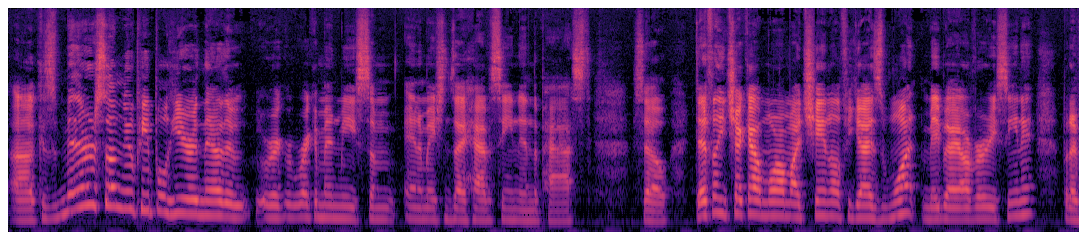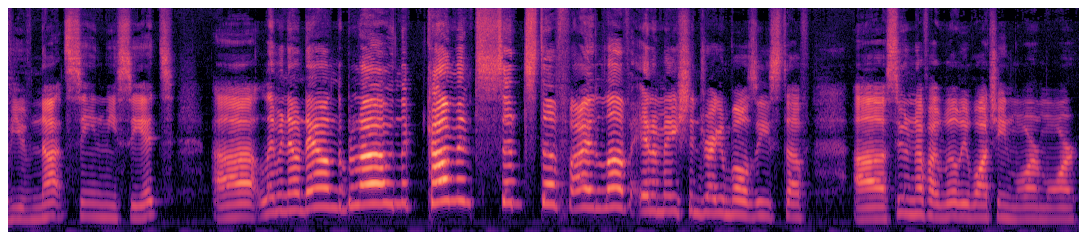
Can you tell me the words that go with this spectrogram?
Because uh, there are some new people here and there that re recommend me some animations I have seen in the past. So definitely check out more on my channel if you guys want. Maybe I've already seen it, but if you've not seen me see it, uh, let me know down below in the comments and stuff. I love animation, Dragon Ball Z stuff. Uh, soon enough, I will be watching more and more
